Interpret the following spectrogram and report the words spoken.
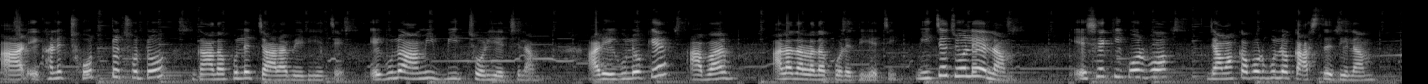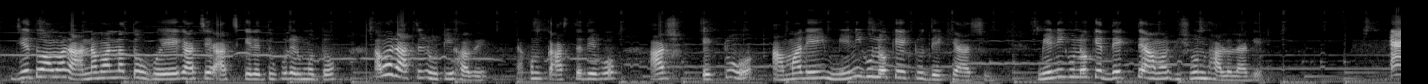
আর এখানে ছোট্ট, ছোট গাঁদা ফুলের চারা বেরিয়েছে। এগুলো আমি বীজ ছড়িয়েছিলাম। আর এগুলোকে আবার আলাদা আলাদা করে দিয়েছি। নিচে চলে এলাম। এসে কি করব? জামা কাপড়গুলো কাচতে দিলাম। যেহেতু আমার রান্না বান্না তো হয়ে গেছে আজকের দুপুরের মতো, আবার রাত্রে রুটি হবে। এখন কাচতে দেব। আর একটু আমার এই মেনিগুলোকে একটু দেখে আসি। মেনিগুলোকে দেখতে আমার ভীষণ ভালো লাগে।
